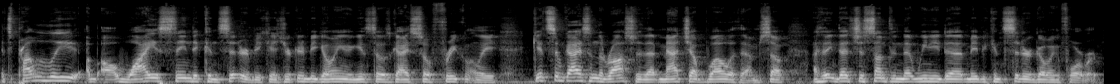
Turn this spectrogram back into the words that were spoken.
It's probably a, a wise thing to consider because you're going to be going against those guys so frequently. Get some guys in the roster that match up well with them. So I think that's just something that we need to maybe consider going forward.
